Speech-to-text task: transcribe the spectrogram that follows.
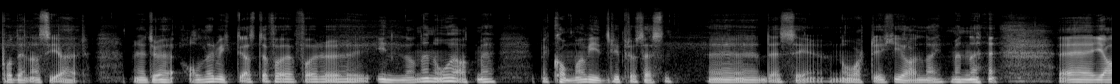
på denne sida her. Men jeg tror det aller viktigste for, for Innlandet nå er at vi, vi kommer videre i prosessen. Eh, Det ser, nå ble det ikke ja eller nei, men eh, ja,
